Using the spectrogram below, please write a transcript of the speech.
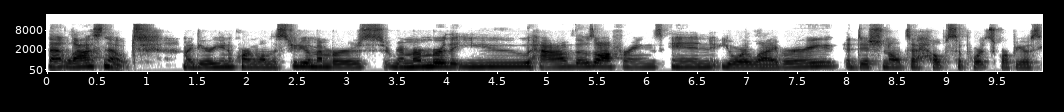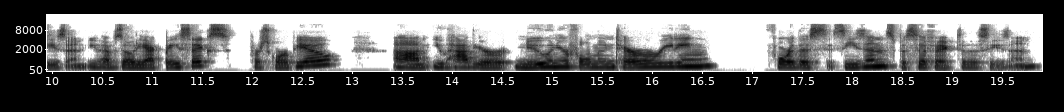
That last note, my dear Unicorn Wellness Studio members, remember that you have those offerings in your library additional to help support Scorpio season. You have Zodiac Basics for Scorpio. Um, you have your new and your full moon tarot reading for this season, specific to the season.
